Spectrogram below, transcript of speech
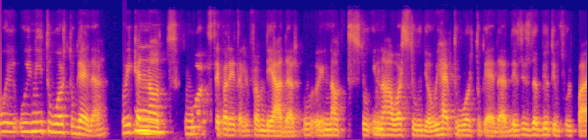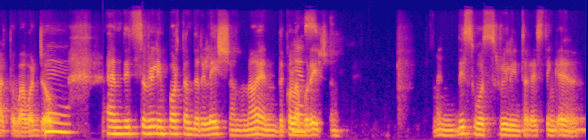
We, we need to work together. We cannot mm. work separately from the other. We not in our studio. We have to work together. This is the beautiful part of our job, mm. and it's really important the relation, no, and the collaboration. Yes. And this was really interesting. Uh,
